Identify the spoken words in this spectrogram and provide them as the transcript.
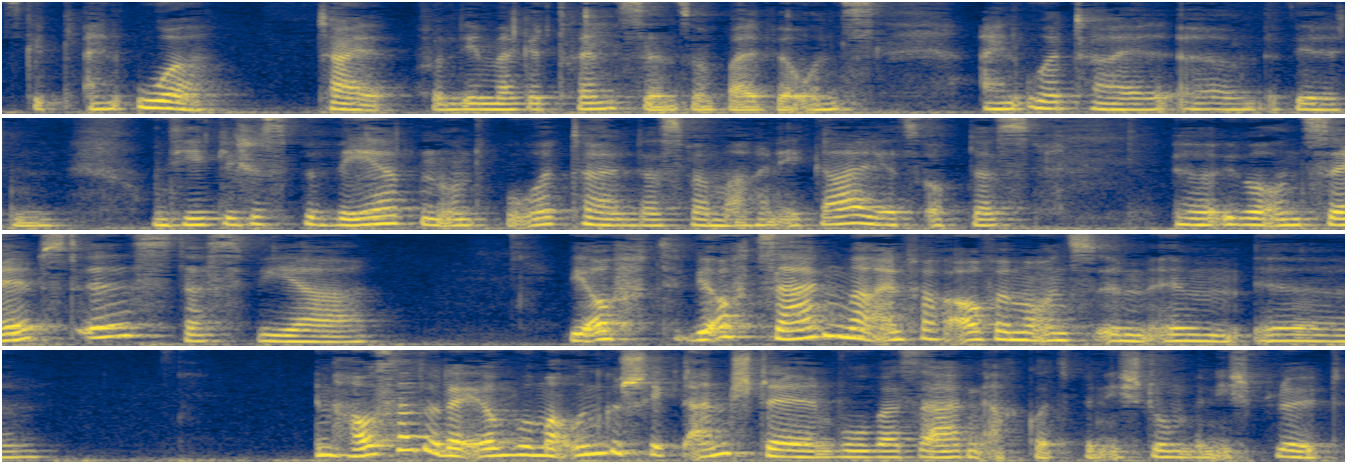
Es gibt ein Urteil, von dem wir getrennt sind, sobald wir uns ein Urteil äh, bilden und jegliches Bewerten und Beurteilen, das wir machen, egal jetzt, ob das äh, über uns selbst ist, dass wir, wie oft, wie oft sagen wir einfach auch, wenn wir uns im, im, äh, im Haushalt oder irgendwo mal ungeschickt anstellen, wo wir sagen, ach Gott, bin ich dumm, bin ich blöd.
